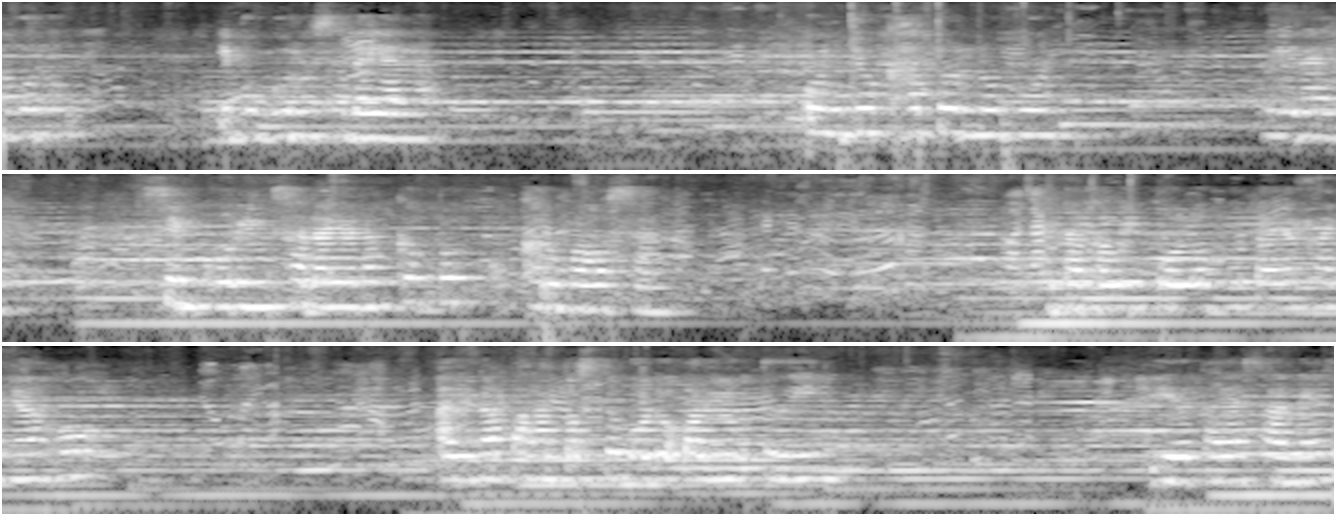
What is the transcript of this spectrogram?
Guru, Ibu Guru Sadayana. Unjuk hatur nuhun, wireh sing kuring sadayana kebek karumaosan. Kita kawin polo hutaya kanyaho, Ayeuna pangantos teu bodo palilu teuing. Ieu kaya sanes.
